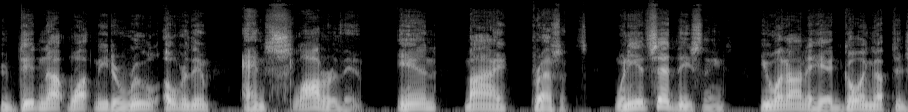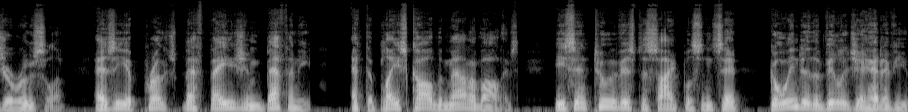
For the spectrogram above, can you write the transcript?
who did not want me to rule over them and slaughter them in my presence. When he had said these things, he went on ahead, going up to Jerusalem. As he approached Bethphage and Bethany at the place called the Mount of Olives, he sent two of his disciples and said, Go into the village ahead of you.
